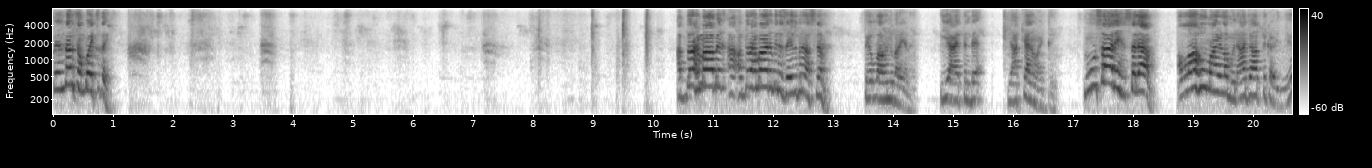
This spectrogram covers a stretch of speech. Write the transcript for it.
അപ്പൊ എന്താണ് സംഭവിച്ചത്? അബ്ദുറഹ്മാൻ അബ്ദുറഹ്മാൻ ബിൻ സെയ്ദ് ബിൻ അസ്ലം റളിയല്ലാഹു എന്ന് പറയാണ് ഈ ആയത്തിന്റെ വ്യാഖ്യാനമായിട്ട്. മൂസ അലിഹിസ്സലാം അള്ളാഹുവുമായുള്ള മുനാജാത്ത് കഴിഞ്ഞ്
